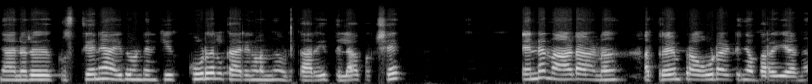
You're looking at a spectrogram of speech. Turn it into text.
ഞാനൊരു ക്രിസ്ത്യാനി ആയതുകൊണ്ട് എനിക്ക് കൂടുതൽ കാര്യങ്ങളൊന്നും അവിടുത്തെ അറിയത്തില്ല. പക്ഷെ എന്റെ നാടാണ്. അത്രയും പ്രൗഡായിട്ട് ഞാൻ പറയുകയാണ്.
